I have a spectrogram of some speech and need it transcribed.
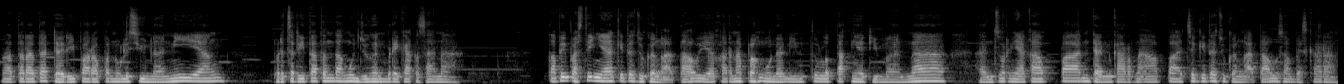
rata-rata dari para penulis Yunani yang bercerita tentang kunjungan mereka ke sana. Tapi pastinya kita juga nggak tahu ya karena bangunan ini tuh letaknya di mana, hancurnya kapan, dan karena apa aja kita juga nggak tahu sampai sekarang.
